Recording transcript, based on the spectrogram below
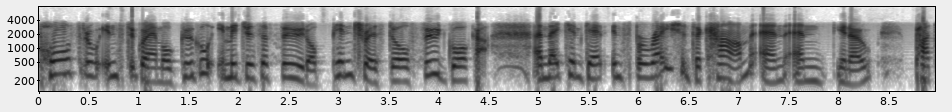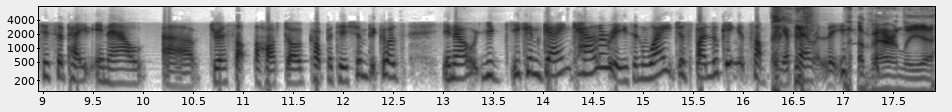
pour through Instagram or Google images of food or Pinterest or Food Gawker, and they can get inspiration to come and and you know participate in our uh, dress up the hot dog competition because you know you you can gain calories and weight just by looking at something apparently. Apparently, yeah.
